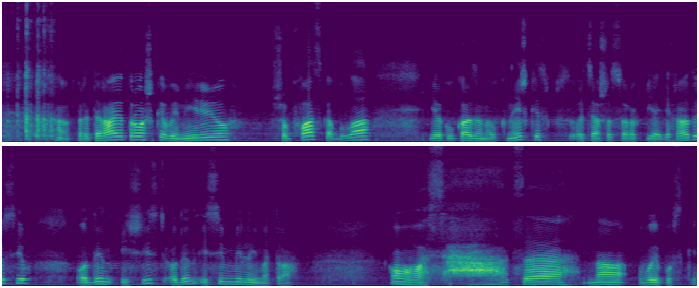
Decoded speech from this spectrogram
притираю трошки, вимірюю, щоб фаска була, як указано в книжці, оця що 45 градусів, 1,6, 1,7 мм. Ось. Це на випуски.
